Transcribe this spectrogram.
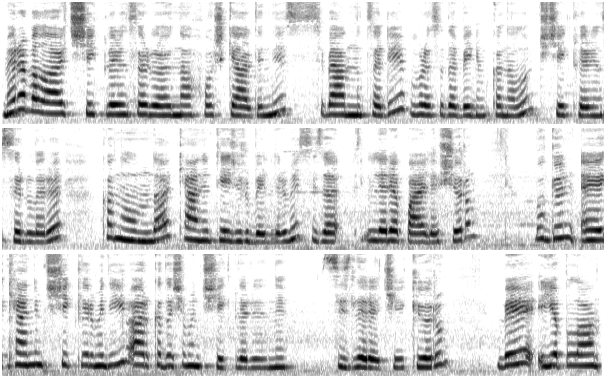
Merhabalar Çiçeklerin Sırlarına hoş geldiniz. Ben Natali. Burası da benim kanalım Çiçeklerin Sırları. Kanalımda kendi tecrübelerimi sizlere paylaşıyorum. Bugün e, kendim çiçeklerimi değil arkadaşımın çiçeklerini sizlere çekiyorum. Ve yapılan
